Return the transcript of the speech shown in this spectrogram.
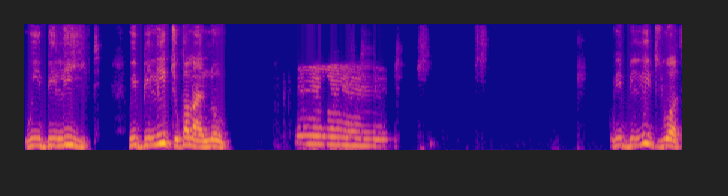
We believed. We believed to come and know. Mm. We believed what?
